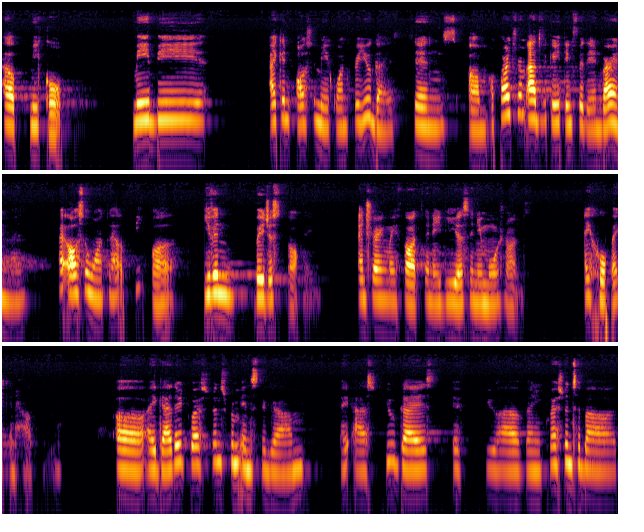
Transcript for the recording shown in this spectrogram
helped me cope, maybe I can also make one for you guys. Since um, apart from advocating for the environment, I also want to help people, even by just talking and sharing my thoughts and ideas and emotions. I hope I can help you. Uh, I gathered questions from Instagram. I asked you guys if you have any questions about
